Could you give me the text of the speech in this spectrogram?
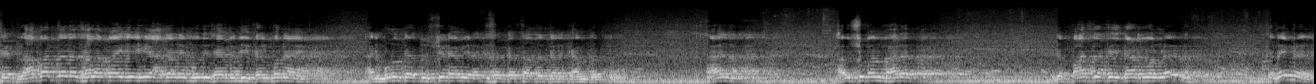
थेट लाभार्थ्यांना झाला पाहिजे ही आदरणीय मोदी साहेबांची कल्पना आहे. आणि म्हणून त्या दृष्टीने आम्ही राज्य सरकार सातत्याने काम करतो. आज आयुष्यमान भारत जे पाच लाखाची कार्ड तुम्हाला मिळाले ना तर नाही मिळाले.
